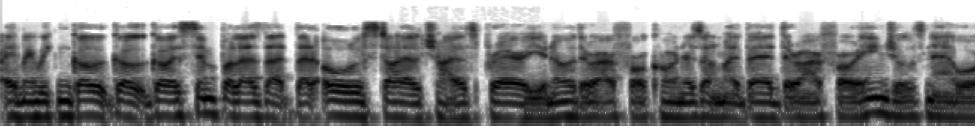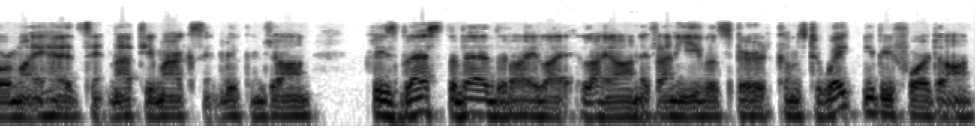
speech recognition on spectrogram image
I mean, we can go go go as simple as that that old style child's prayer. You know, there are four corners on my bed. There are four angels now over my head. Saint Matthew, Mark, Saint Luke, and John. Please bless the bed that I lie, lie on. If any evil spirit comes to wake me before dawn,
